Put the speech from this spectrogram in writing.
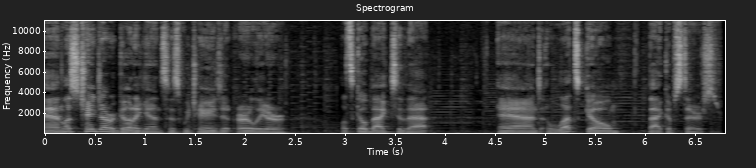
And let's change our gun again since we changed it earlier. Let's go back to that. And let's go back upstairs.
